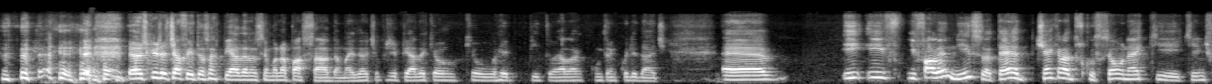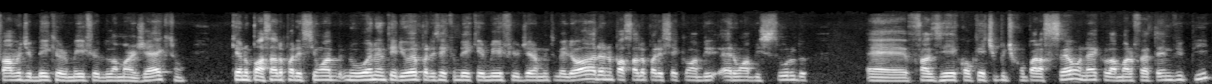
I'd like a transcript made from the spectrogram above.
Eu acho que eu já tinha feito essa piada na semana passada, mas é o tipo de piada que eu, que eu repito ela com tranquilidade. É, e, e, e falando nisso, até tinha aquela discussão, né, que, que a gente falava de Baker Mayfield e Lamar Jackson, que ano passado parecia um, no ano anterior parecia que o Baker Mayfield era muito melhor, ano passado parecia que um era um absurdo é, fazer qualquer tipo de comparação, né, que o Lamar foi até MVP.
